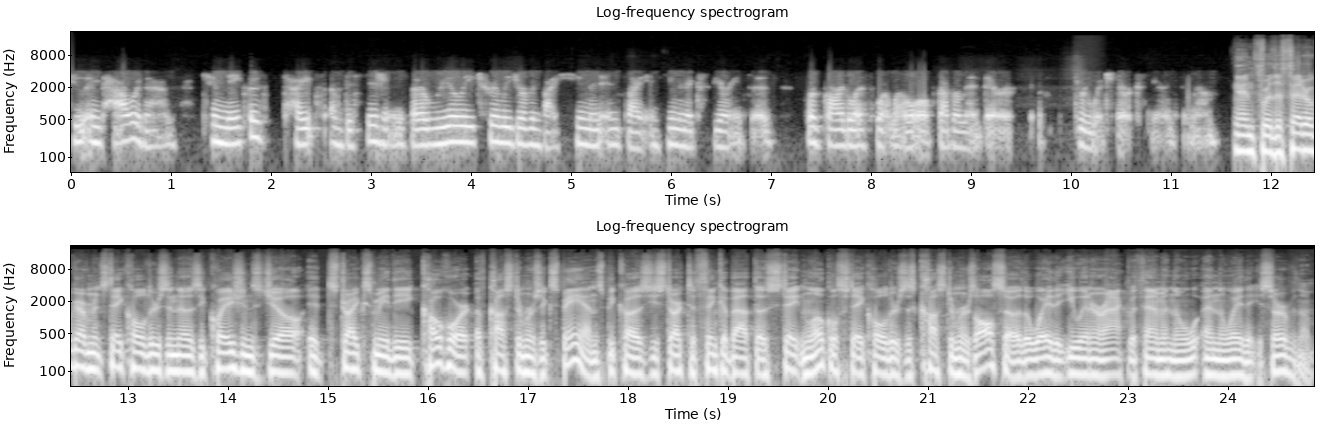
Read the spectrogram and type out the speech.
to empower them to make those types of decisions that are really truly driven by human insight and human experiences regardless what level of government they're through which they're experiencing them. And for the federal government stakeholders in those equations, Jill, it strikes me the cohort of customers expands because you start to think about those state and local stakeholders as customers also, the way that you interact with them and the and the way that you serve them.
